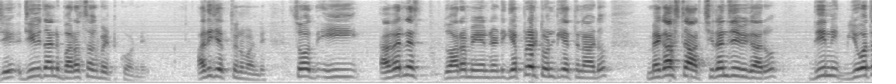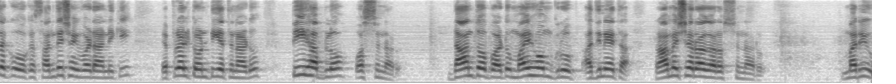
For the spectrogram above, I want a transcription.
జీ జీవితాన్ని భరోసాగా పెట్టుకోండి. అది చెప్తున్నామండి. సో ఈ అవేర్నెస్ ద్వారా మేము ఏంటంటే ఏప్రిల్ ట్వంటీ ఎయిత్ నాడు మెగాస్టార్ చిరంజీవి గారు దీని యువతకు ఒక సందేశం ఇవ్వడానికి ఏప్రిల్ ట్వంటీ ఎయిత్ నాడు టీ హబ్లో వస్తున్నారు. దాంతోపాటు మై హోమ్ గ్రూప్ అధినేత రామేశ్వరరావు గారు వస్తున్నారు. మరియు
